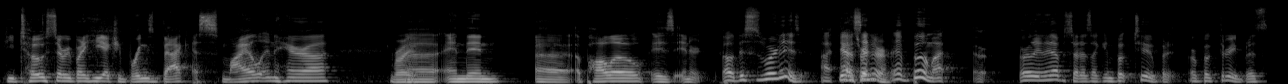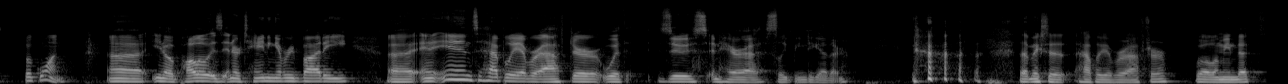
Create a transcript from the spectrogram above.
he toasts everybody. He actually brings back a smile in Hera, Right. Uh, and then uh, Apollo is in her. Oh, this is where it is. I, Yeah, I it's right there. uh, boom. I, early in the episode, I was like in book two, but or book three, but it's book one. Uh, you know, Apollo is entertaining everybody, uh, and it ends happily ever after with Zeus and Hera sleeping together. that makes it happily ever after. Well, I mean that's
